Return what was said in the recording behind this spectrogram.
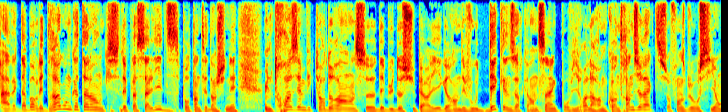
Avec d'abord les Dragons catalans qui se déplacent à Leeds pour tenter d'enchaîner une troisième victoire de rang en ce début de Super League. Rendez-vous dès 15h45 pour vivre la rencontre en direct sur France Bleu Roussillon.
